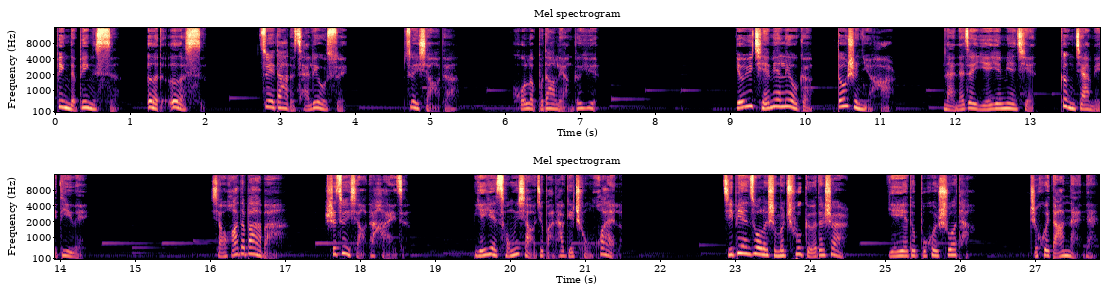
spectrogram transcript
病的病死，饿的饿死，最大的才六岁，最小的活了不到两个月。由于前面六个都是女孩，奶奶在爷爷面前更加没地位。小花的爸爸是最小的孩子，爷爷从小就把他给宠坏了。即便做了什么出格的事儿，爷爷都不会说他，只会打奶奶。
